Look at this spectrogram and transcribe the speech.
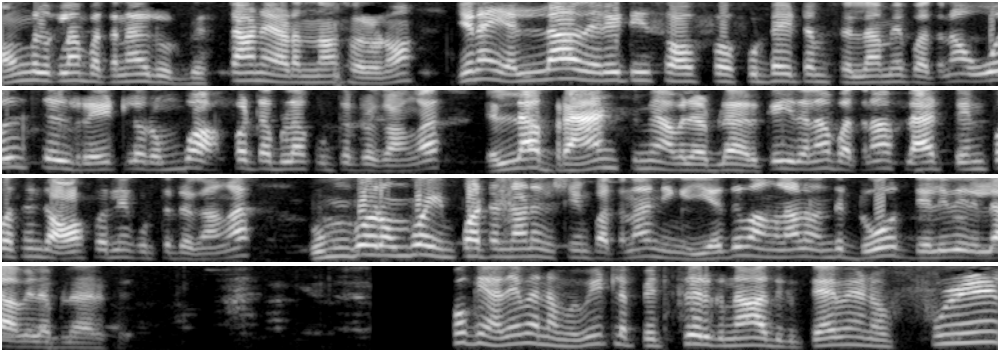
அவங்களுக்குலாம் பார்த்தோன்னா இது ஒரு பெஸ்ட்டான இடம் தான் சொல்லணும். ஏன்னா எல்லா வெரைட்டிஸ் ஆஃப் ஃபுட் ஐட்டம்ஸ் எல்லாமே பார்த்தோன்னா ஹோல்சேல் ரேட்டில் ரொம்ப அஃபோர்டபுளாக கொடுத்துட்ருக்காங்க எல்லா பிராண்ட்ஸுமே அவைலபிளாக இருக்குது இதெல்லாம் பார்த்தோன்னா ஃபிளாட் டென் பர்சன்ட் ஆஃபர்லேயும் கொடுத்துட்ருக்காங்க ரொம்ப ரொம்ப இம்பார்ட்டண்ட்டான விஷயம் பார்த்தோன்னா நீங்கள் எது வாங்கினாலும் வந்து டோர் டெலிவரியில் அவைலபிளாக இருக்குது ஓகே அதே மாதிரி நம்ம வீட்டில் பெட்ஸ் இருக்குன்னா அதுக்கு தேவையான ஃபுல்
